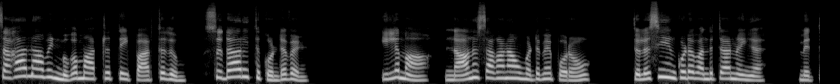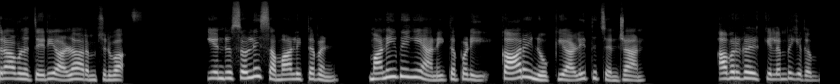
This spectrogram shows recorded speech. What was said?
சகானாவின் முகமாற்றத்தை பார்த்ததும் சுதாரித்துக் கொண்டவன் இல்லம்மா நானும் சகானாவும் மட்டுமே போறோம். துளசியும் கூட வந்துட்டான்னு வைங்க. மித்ரா அவளை தேடி அழ ஆரம்பிச்சிடுவா. என்று சொல்லி சமாளித்தவன் மனைவியை அணைத்தபடி காரை நோக்கி அழைத்துச் சென்றான். அவர்கள் கிளம்பியதும்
